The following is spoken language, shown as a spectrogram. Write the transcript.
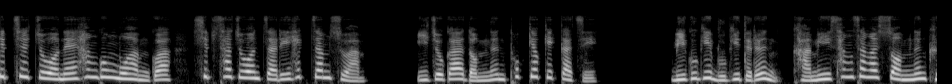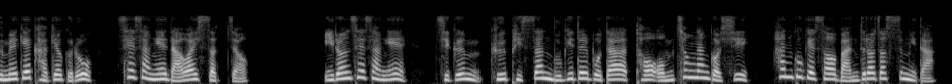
17조 원의 항공모함과 14조 원짜리 핵잠수함, 2조가 넘는 폭격기까지. 미국이 무기들은 감히 상상할 수 없는 금액의 가격으로 세상에 나와 있었죠. 이런 세상에 지금 그 비싼 무기들보다 더 엄청난 것이 한국에서 만들어졌습니다.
